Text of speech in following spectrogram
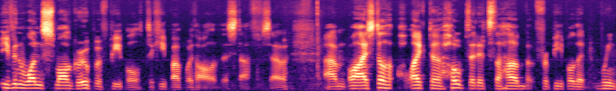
even one small group of people to keep up with all of this stuff. So, um, while I still like to hope that it's the hub for people that we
